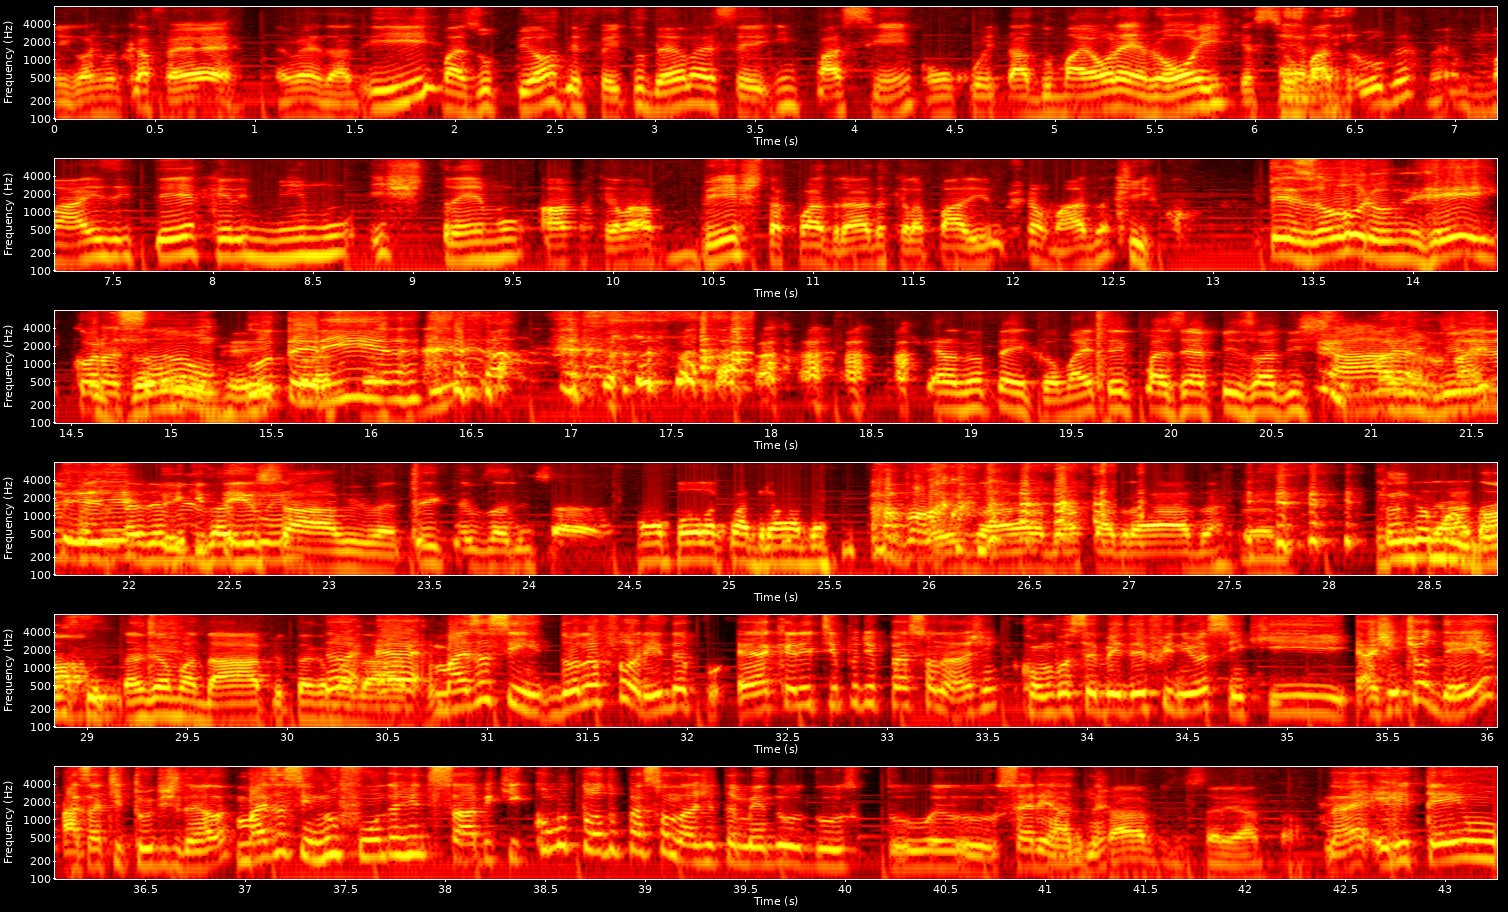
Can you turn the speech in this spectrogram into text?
E gosta muito de café, é verdade. E, mas o pior defeito dela é ser impaciente, com o coitado do maior herói, que é seu É, Madruga, né? Mas e ter aquele mimo extremo àquela besta quadrada que ela pariu, chamada Kiko. Tesouro, rei, coração, Tesouro, rei, loteria. Cara, não tem como. Aí tem que fazer um episódio de Chaves. Vai- vai viu? ter, um tem que episódio ter, de né? Chaves, velho. Tem que ter episódio de Chaves. A bola quadrada. A bola quadrada. Tangamandápio. Tangamandápio, Não, Tangamandápio. é, mas assim, Dona Florinda pô, é aquele tipo de personagem, como você bem definiu, assim, que a gente odeia as atitudes dela, mas assim, no fundo a gente sabe que, como todo personagem também do, do, do seriado, do né? Chaves, do seriado e tal. né? Ele tem um,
